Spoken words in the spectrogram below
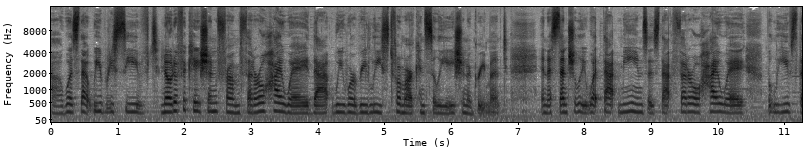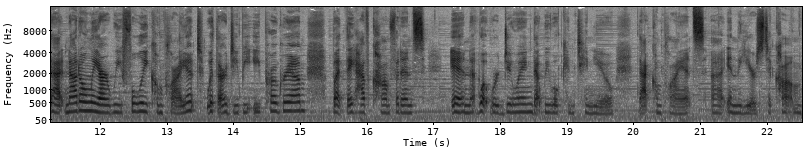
uh, was that we received notification from Federal Highway that we were released from our conciliation agreement. And essentially, what that means is that Federal Highway believes that not only are we fully compliant with our DBE program, but they have confidence in what we're doing that we will continue that compliance uh, in the years to come.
